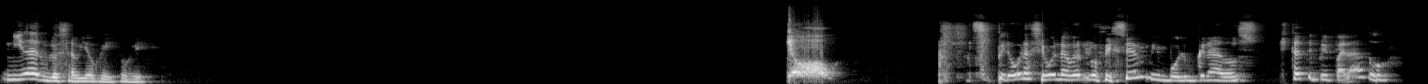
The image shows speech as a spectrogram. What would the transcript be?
Ni Daru lo sabía, ok, ok. Sí, pero ahora se van a ver los de CERN involucrados. Estate preparado.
